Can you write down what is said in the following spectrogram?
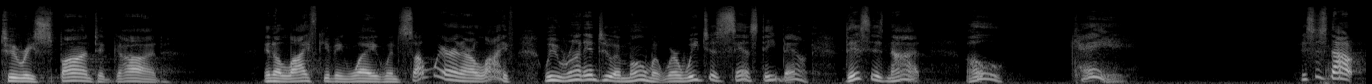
to respond to God in a life giving way when somewhere in our life we run into a moment where we just sense deep down this is not okay. This is not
